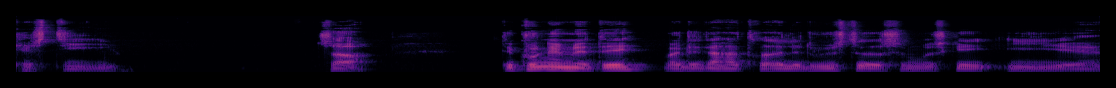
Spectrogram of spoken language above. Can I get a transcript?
kan stige. Så det kunne nemlig det, var det, der har drevet lidt udstedelse måske i øh,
